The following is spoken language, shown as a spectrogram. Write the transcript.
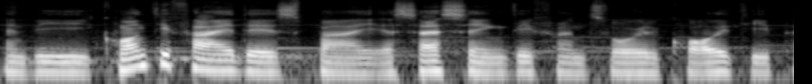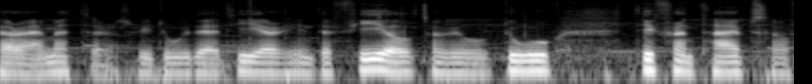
and we quantify this by assessing different soil quality parameters. We do that here in the field, so we'll do different types of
